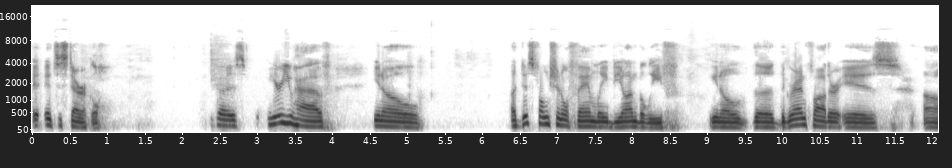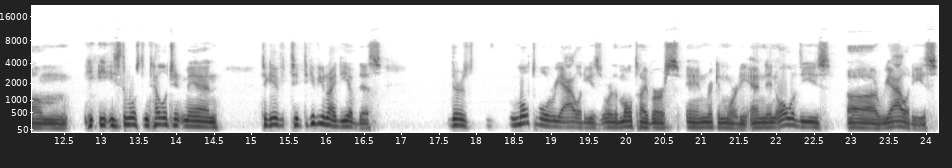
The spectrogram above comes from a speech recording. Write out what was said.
it, it's hysterical because here you have, you know, a dysfunctional family beyond belief. You know, the the grandfather is, um, he, he's the most intelligent man. To give to, to give you an idea of this, there's multiple realities or the multiverse in Rick and Morty, and in all of these uh, realities,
